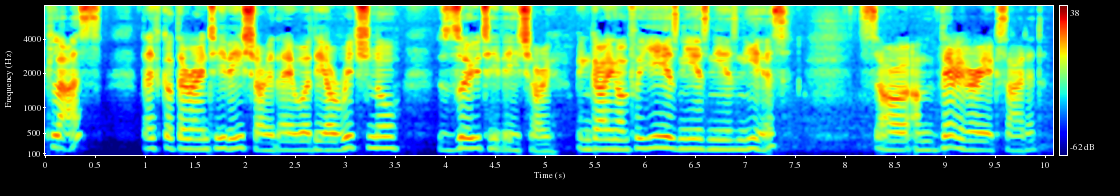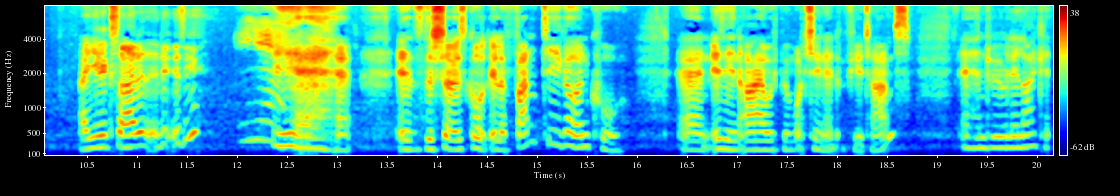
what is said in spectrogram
Plus, they've got their own TV show. They were the original zoo TV show. Been going on for years and years and years and years. So I'm very, very excited. Are you excited, Izzy? Yeah. Yeah. It's the show is called Elefant, Tiger and Co. And Izzy and I, we've been watching it a few times. And we really like it.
